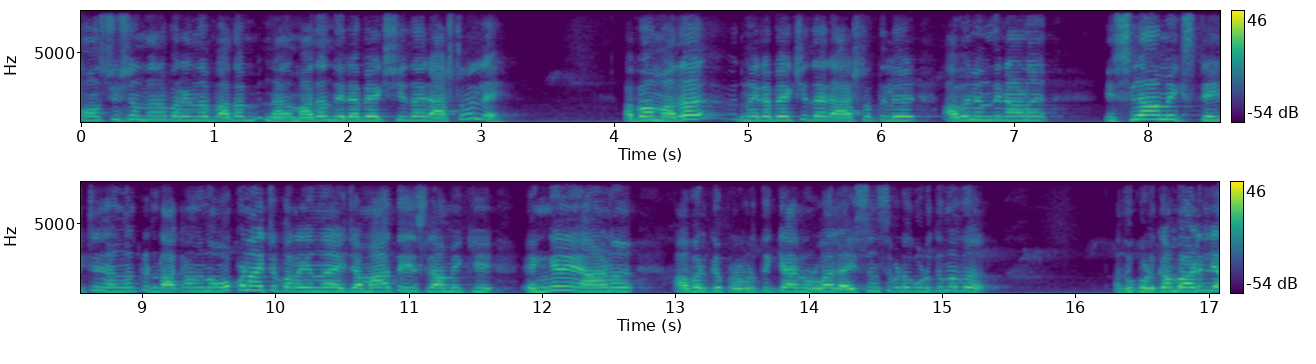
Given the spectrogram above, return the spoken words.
കോൺസ്റ്റിറ്റ്യൂഷൻ തന്നെ പറയുന്നത് മത മതനിരപേക്ഷിത രാഷ്ട്രമല്ലേ? അപ്പോൾ മതനിരപേക്ഷിത രാഷ്ട്രത്തിൽ അവൻ എന്തിനാണ് ഇസ്ലാമിക് സ്റ്റേറ്റ് ഞങ്ങൾക്ക് ഉണ്ടാക്കാമെന്ന് ഓപ്പണായിട്ട് പറയുന്ന ജമാഅത്തെ ഇസ്ലാമിക്ക് എങ്ങനെയാണ് അവർക്ക് പ്രവർത്തിക്കാനുള്ള ലൈസൻസ് ഇവിടെ കൊടുക്കുന്നത്? അത് കൊടുക്കാൻ പാടില്ല.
